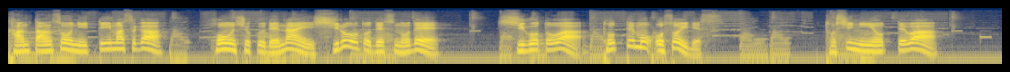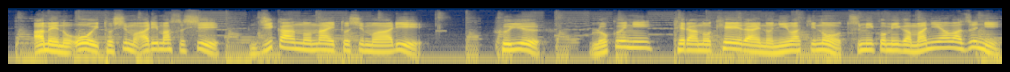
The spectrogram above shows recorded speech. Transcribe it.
簡単そうに言っていますが本職でない素人ですので仕事はとっても遅いです。年によっては雨の多い年もありますし時間のない年もあり冬ろくに寺の境内の庭木の積み込みが間に合わずに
